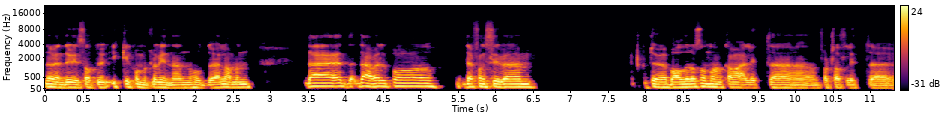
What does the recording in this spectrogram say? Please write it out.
nødvendigvis at du ikke kommer til å vinne en hodeduell, men det det er vel på defensive dødballer og sånn. Han kan være litt, uh, fortsatt litt uh,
